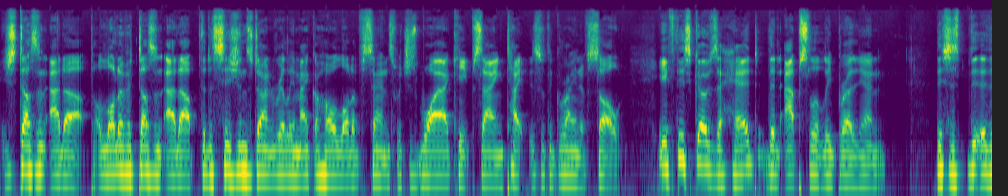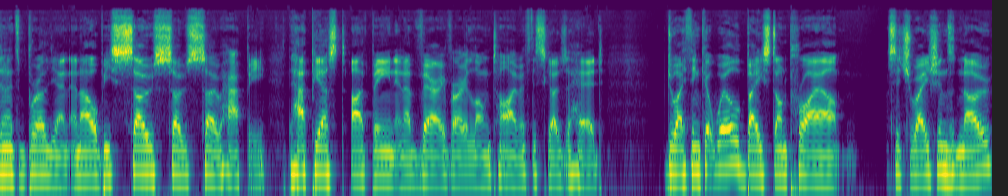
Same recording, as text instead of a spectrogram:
It just doesn't add up. A lot of it doesn't add up. The decisions don't really make a whole lot of sense, which is why I keep saying take this with a grain of salt. If this goes ahead, then absolutely brilliant. This is then it's brilliant, and I will be so so so happy. The happiest I've been in a very very long time if this goes ahead. Do I think it will, based on prior situations? No.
